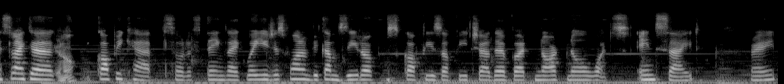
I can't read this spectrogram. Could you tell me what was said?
it's like a you know? copycat sort of thing like where you just want to become xerox copies of each other but not know what's inside right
